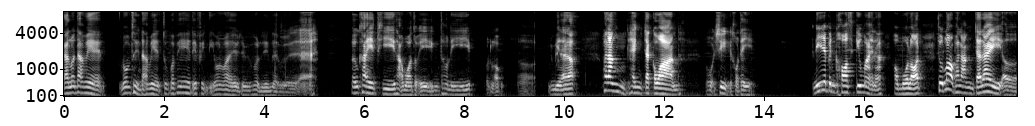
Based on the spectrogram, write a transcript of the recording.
การลดดาเมจรวมถึงดาเมจทุกประเภทเอฟเฟกต์นี้วันไวจะมีผลยังไงเพิ่มค่า HP ถาวรตัวเองเท่านี้ปลดล็อกเอ่อไม่มีอะไรแล้ว พลังแห่งจักรวาลโอ้โหชื่อเขาทีอันนี้จะเป็นคอสกิลใหม่นะ ของโบลอสทุกรอบพลังจะได้เอ่อ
